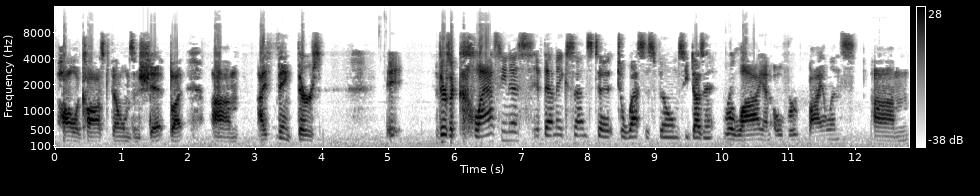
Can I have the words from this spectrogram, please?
Holocaust films and shit. But um, I think there's. It, there's a classiness, if that makes sense, to, to Wes's films. He doesn't rely on overt violence. Um,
